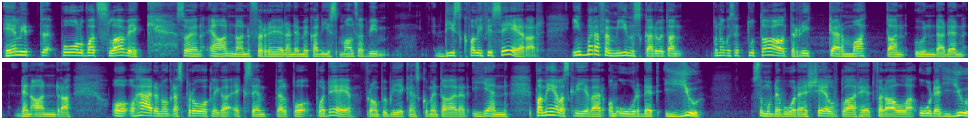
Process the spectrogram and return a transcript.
Enligt Paul Watzlawick så är en, en annan förödande mekanism alltså att vi diskvalificerar, inte bara förminskar utan på något sätt totalt rycker mattan under den, den andra. Och, och här är några språkliga exempel på, på det från publikens kommentarer igen. Pamela skriver om ordet ju som om det vore en självklarhet för alla. Ordet ju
